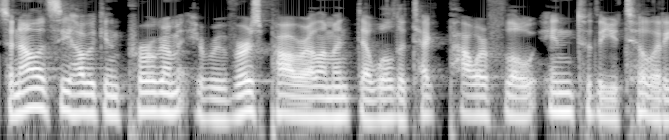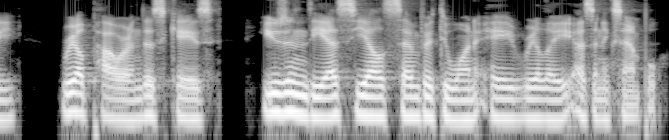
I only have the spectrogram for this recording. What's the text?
So now let's see how we can program a reverse power element that will detect power flow into the utility, real power in this case, using the SEL751A relay as an example.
